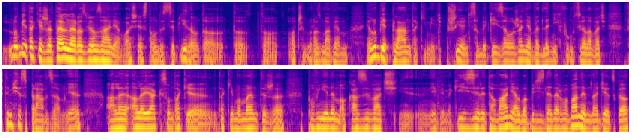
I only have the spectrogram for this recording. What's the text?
lubię takie rzetelne rozwiązania właśnie z tą dyscypliną, to, to, to o czym rozmawiam. Ja lubię plan taki mieć, przyjąć sobie jakieś założenia, wedle nich funkcjonować, w tym się sprawdzam, nie? Ale, ale jak są takie, takie momenty, że powinienem okazywać, nie wiem, jakieś zirytowanie albo być zdenerwowanym na dziecko,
